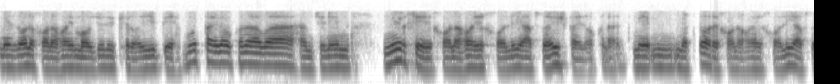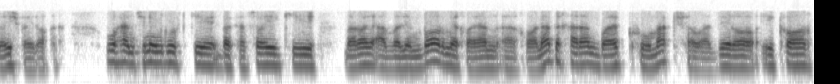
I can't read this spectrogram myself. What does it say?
میزان خانه های موجود کرایی بهبود پیدا کنه و همچنین نرخ خانه های خالی افزایش پیدا کند. مقدار خانه های خالی افزایش پیدا کند. او همچنین گفت که به کسایی که برای اولین بار می‌خواهند خانه بخرند باید کمک شود زیرا این کار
